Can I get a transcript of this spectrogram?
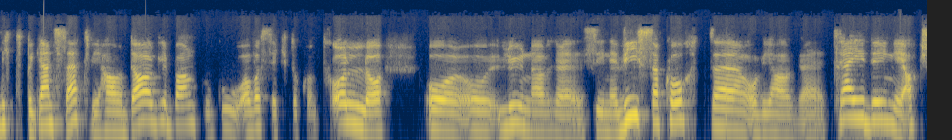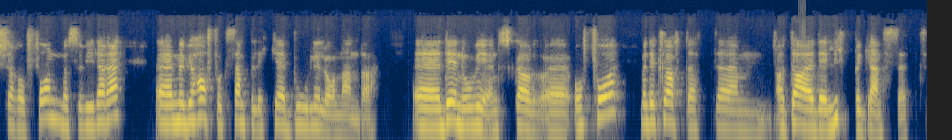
litt begrenset. Vi har daglig bank og god oversikt og kontroll. og, og, og Lunar eh, sine visakort, eh, og vi har eh, trading i aksjer og fond osv. Men vi har f.eks. ikke boliglån ennå. Det er noe vi ønsker å få, men det er klart at, at da er det litt begrenset.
